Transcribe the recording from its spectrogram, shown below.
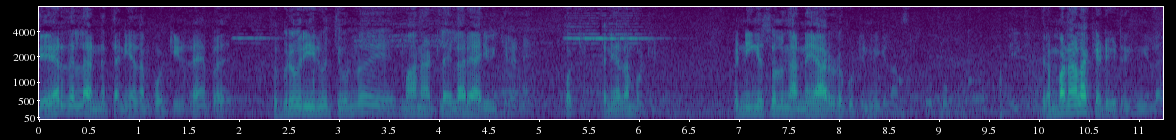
தேர்தலில் அண்ணன் தனியாக தான் போட்டிடுறேன். இப்போ பிப்ரவரி இருபத்தி ஒன்று மாநாட்டில் எல்லாரையும் அறிவிக்கிறேனே. போட்டி தனியாக தான் போட்டிடுவேன் இப்போ நீங்கள் சொல்லுங்கள் அண்ணன் யாரோட கூட்டணி வைக்கலாம் சார்? ரொம்ப நாளாக கேட்டுக்கிட்டு இருக்கீங்களே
